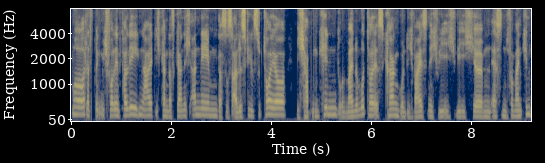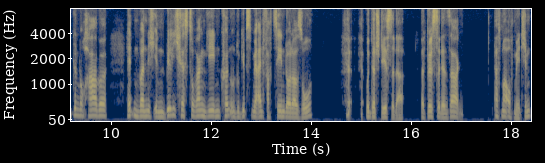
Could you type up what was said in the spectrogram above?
boah, das bringt mich voll in Verlegenheit, ich kann das gar nicht annehmen, das ist alles viel zu teuer, ich habe ein Kind und meine Mutter ist krank und ich weiß nicht, wie ich, wie ich ähm, Essen für mein Kind genug habe. Hätten wir nicht in ein Billigrestaurant gehen können und du gibst mir einfach 10 Dollar so und dann stehst du da. Was willst du denn sagen? Pass mal auf, Mädchen,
